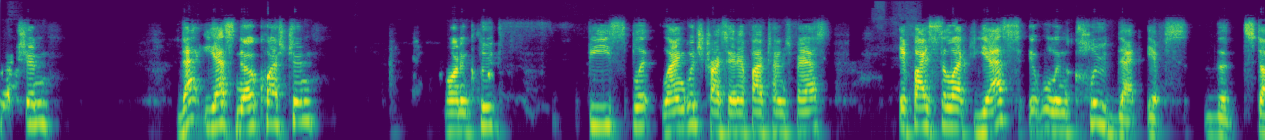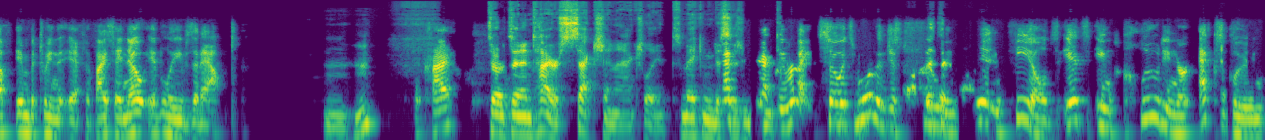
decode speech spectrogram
Question. That yes, no question on include fee split language. Try saying that five times fast. If I select yes, it will include that if the stuff in between the if. If I say no, it leaves it out. Mm-hmm. Okay. So it's an entire section, actually. It's making decisions. That's exactly right. So it's more than just filling in fields, it's including or excluding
